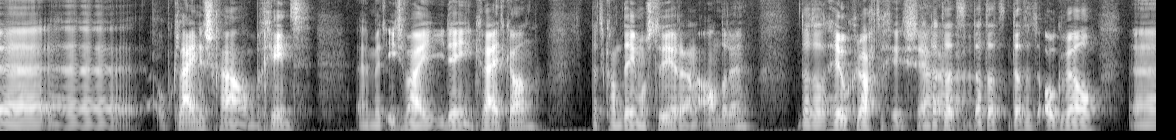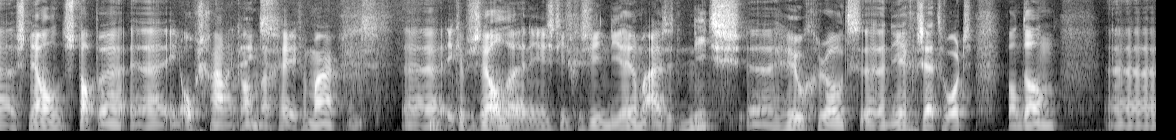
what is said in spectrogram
eh, op kleine schaal begint eh, met iets waar je ideeën in kwijt kan, dat kan demonstreren aan anderen, dat dat heel krachtig is. En dat, dat, dat, dat, dat het ook wel snel stappen in opschaling kan geven. Maar ik heb zelden een initiatief gezien die helemaal uit het niets heel groot neergezet wordt. Want dan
